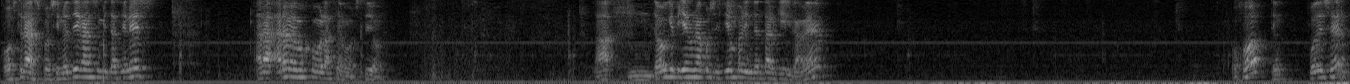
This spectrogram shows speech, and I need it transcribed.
Ostras, pues si no te llegan las invitaciones Ahora, ahora vemos cómo lo hacemos, tío ah, Tengo que pillar una posición para intentar killcam, ¿eh? Ojo, ¿puede ser?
